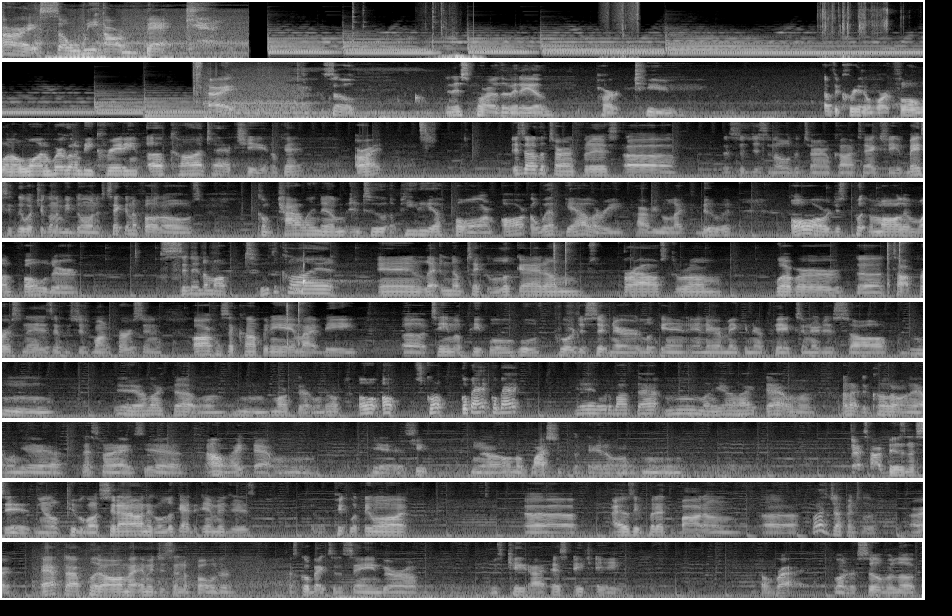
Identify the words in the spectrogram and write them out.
Alright, so we are back. Alright, so in this part of the video, part two of the Creative Workflow 101, we're going to be creating a contact sheet, okay? Alright? These are the terms for this. Uh, this is just an older term, contact sheet. Basically what you're going to be doing is taking the photos, compiling them into a PDF form or a web gallery, however you would like to do it, or just putting them all in one folder, sending them off to the client and letting them take a look at them, browse through them, whoever the top person is, if it's just one person, or if it's a company, it might be a team of people who, who are just sitting there looking and they're making their picks and they're just all, hmm, yeah, I like that one. Hmm, mark that one up. Oh, oh, scroll, go back, go back. Yeah, what about that? Mmm, yeah, I like that one. I like the color on that one. Yeah, that's nice. Yeah, I don't like that one. Mm. Yeah, she, you know, I don't know why she put that on. Mm. That's how business is. You know, people gonna sit down, they're gonna look at the images, they're gonna pick what they want. Uh, I usually put at the bottom. Uh, let's jump into it. All right. After I put all my images in the folder, Let's go back to the same girl. It's K-I-S-H-A. Alright, go to silver look.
